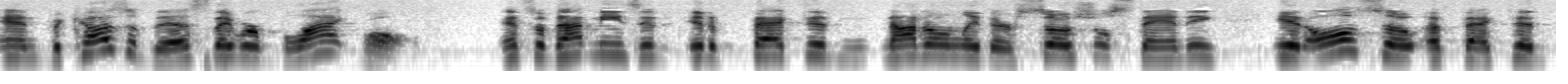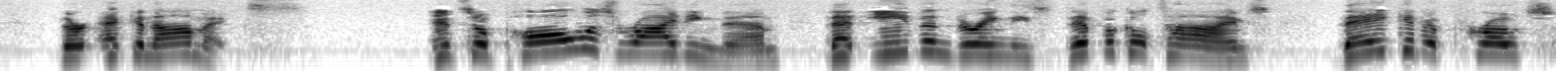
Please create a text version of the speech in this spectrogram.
and because of this, they were blackballed. And so that means it, it affected not only their social standing, it also affected their economics. And so Paul was writing them that even during these difficult times, they could approach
